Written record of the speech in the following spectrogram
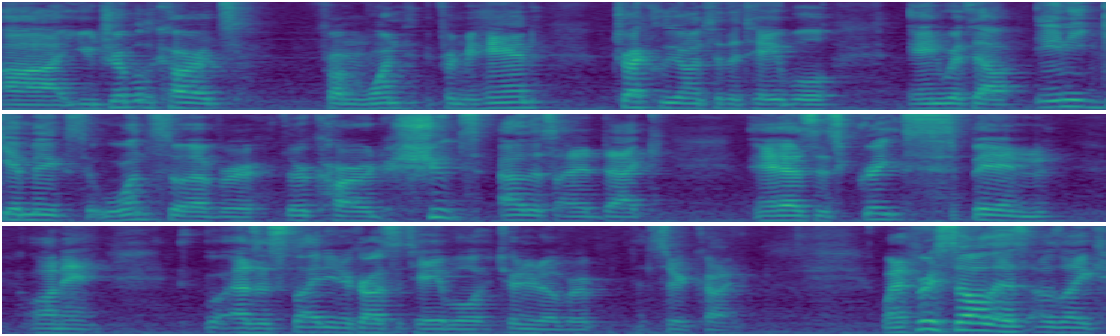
uh, you dribble the cards from one from your hand directly onto the table, and without any gimmicks whatsoever, their card shoots out of the side of the deck. And it has this great spin on it as it's sliding across the table. Turn it over. That's their card. When I first saw this, I was like,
